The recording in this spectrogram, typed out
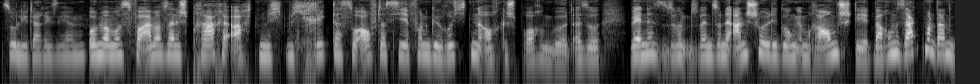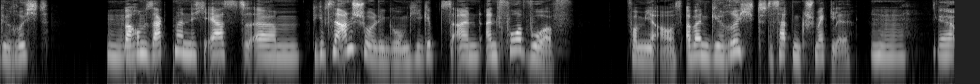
solidarisieren. Und man muss vor allem auf seine Sprache achten. Mich, mich regt das so auf, dass hier von Gerüchten auch gesprochen wird. Also wenn, es so, wenn so eine Anschuldigung im Raum steht, warum sagt man dann Gerücht? Mhm. Warum sagt man nicht erst, ähm, hier gibt es eine Anschuldigung, hier gibt es ein, einen Vorwurf von mir aus. Aber ein Gerücht, das hat ein Geschmäckle. Mhm. Ja,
